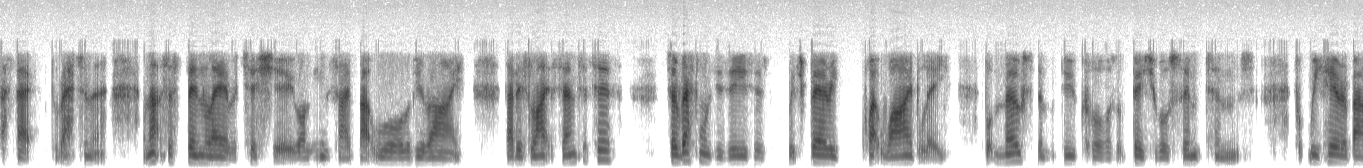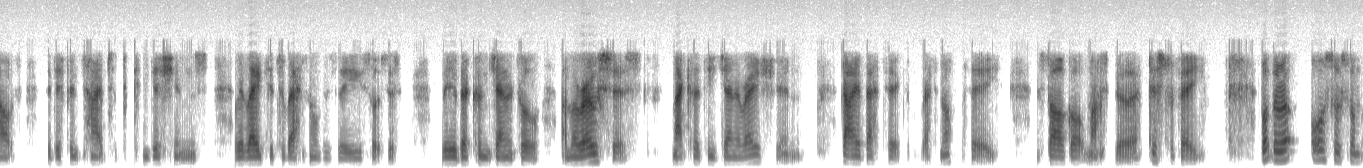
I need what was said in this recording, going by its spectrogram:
affect the retina, and that's a thin layer of tissue on the inside back wall of your eye that is light sensitive. So retinal diseases, which vary quite widely, but most of them do cause visual symptoms. We hear about the different types of conditions related to retinal disease, such as Leber congenital amaurosis, macular degeneration, diabetic retinopathy, and Stargardt macular dystrophy. But there are also some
